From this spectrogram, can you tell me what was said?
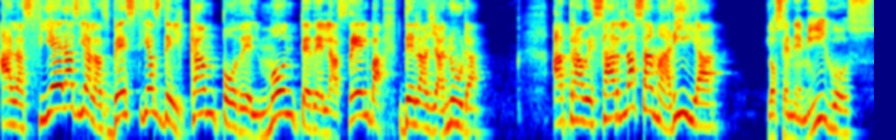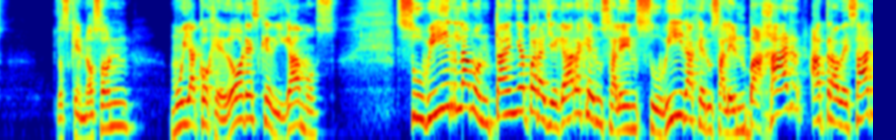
a las fieras y a las bestias del campo, del monte, de la selva, de la llanura, atravesar la Samaria, los enemigos, los que no son muy acogedores que digamos, subir la montaña para llegar a Jerusalén, subir a Jerusalén, bajar, atravesar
